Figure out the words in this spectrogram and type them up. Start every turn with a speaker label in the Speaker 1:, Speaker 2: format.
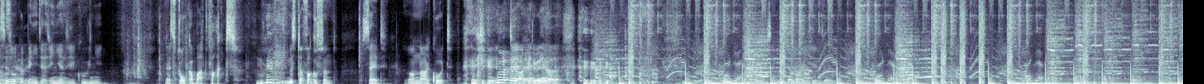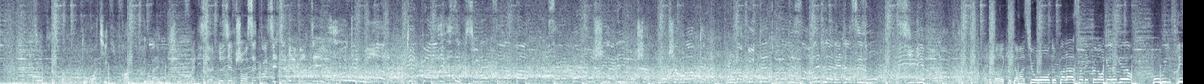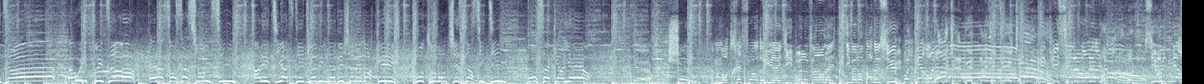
Speaker 1: Saison que Benitez vini dit coup vini. Let's talk about facts. Mr. Ferguson said, on I quote.
Speaker 2: Droitier qui frappe et pas un gaucher.
Speaker 3: Madison, deuxième chance, cette fois-ci c'est bien parti Oh Et on a peut-être l'un des arrêts de l'année de la saison signé à.
Speaker 4: Allez, bonne récupération de Palace avec Conor Gallagher pour Wilfried Zaha ah, Wilfried Zaha Et la sensation ici à l'Etihad Stadium, il n'avait jamais marqué contre Manchester City dans sa carrière
Speaker 3: Chaud, un moment très fort de United. Bruno Fernandez, petit ballon par-dessus. Vers Ronaldo.
Speaker 5: Oh, quel but magnifique
Speaker 3: Et Cristiano Ronaldo
Speaker 5: Oh
Speaker 3: sur une merveille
